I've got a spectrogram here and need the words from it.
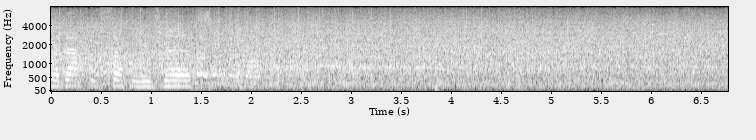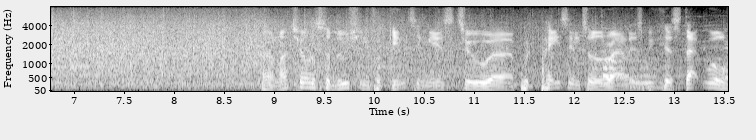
But that would settle his nerves. I'm not sure the solution for Ginting is to uh, put pace into the rallies because that will.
